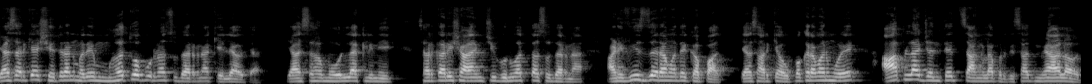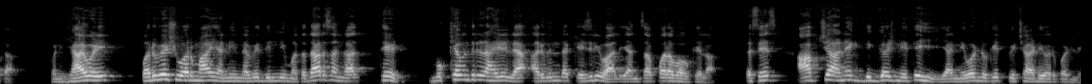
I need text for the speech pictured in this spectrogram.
यासारख्या क्षेत्रांमध्ये महत्त्वपूर्ण सुधारणा केल्या होत्या. यासह मोहल्ला क्लिनिक सरकारी शाळांची गुणवत्ता सुधारणा आणि वीज दरामध्ये कपात यासारख्या उपक्रमांमुळे आपला जनतेत चांगला प्रतिसाद मिळाला होता. पण ह्यावेळी परवेश वर्मा यांनी नवी दिल्ली मतदारसंघात थेट मुख्यमंत्री राहिलेल्या अरविंद केजरीवाल यांचा पराभव केला. तसेच आपचे अनेक दिग्गज नेतेही या निवडणुकीत पिछाडीवर पडले.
